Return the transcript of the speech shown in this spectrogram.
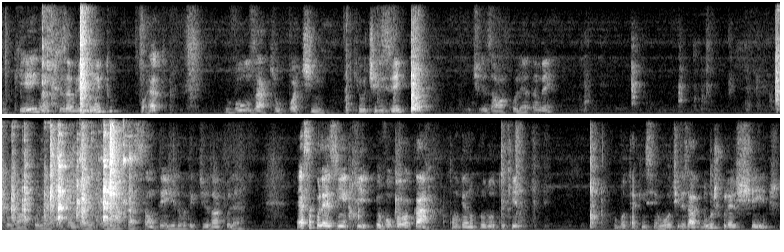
Ok, não precisa abrir muito, correto? Eu vou usar aqui o potinho que eu utilizei. Vou utilizar uma colher também. Vou usar uma colher aqui para marcação. Tem jeito, eu vou ter que utilizar uma colher. Essa colherzinha aqui eu vou colocar. Estão vendo o produto aqui? Vou botar aqui em cima. Vou utilizar duas colheres cheias.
